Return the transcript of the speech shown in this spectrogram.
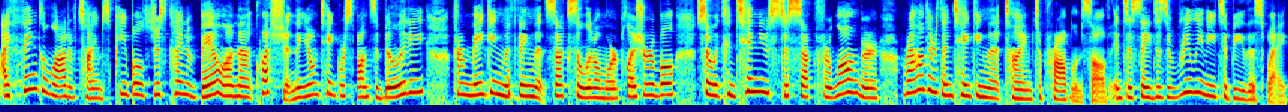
I think a lot of times people just kind of bail on that question. They don't take responsibility for making the thing that sucks a little more pleasurable. So it continues to suck for longer longer rather than taking that time to problem solve and to say, does it really need to be this way?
